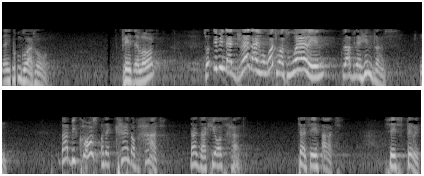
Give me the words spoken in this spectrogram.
then you won't go at all. Praise the Lord. So even the dress he, what was wearing could have been a hindrance. Hmm. But because of the kind of heart that Zacchaeus had, tell say heart, say spirit.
